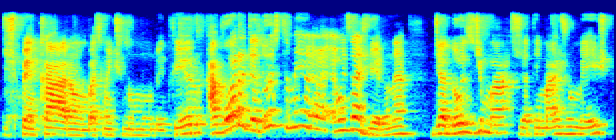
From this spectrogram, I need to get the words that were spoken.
despencaram basicamente no mundo inteiro. Agora, dia 12 também é, é um exagero, né? Dia 12 de março, já tem mais de um mês,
